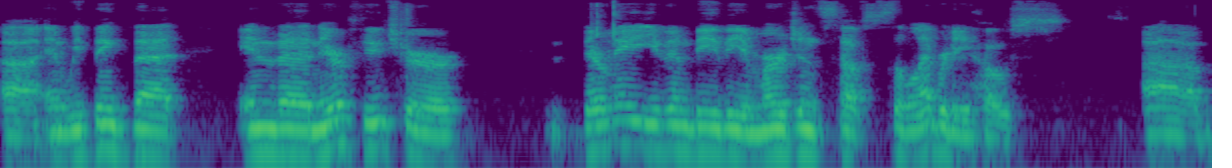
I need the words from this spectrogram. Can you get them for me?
uh, and we think that in the near future, there may even be the emergence of celebrity hosts, uh,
